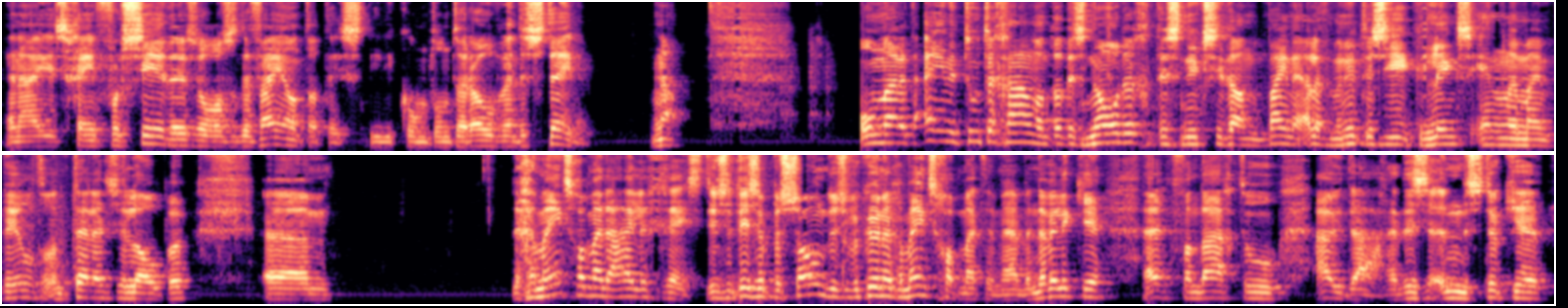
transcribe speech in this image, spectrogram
en hij is geen forceerder zoals de vijand dat is, die, die komt om te roven en te stelen. Nou, om naar het einde toe te gaan, want dat is nodig. Het is nu, ik zie dan bijna 11 minuten, zie ik links in mijn beeld een tellertje lopen. Um, de gemeenschap met de Heilige Geest. Dus het is een persoon, dus we kunnen gemeenschap met hem hebben. En daar wil ik je eigenlijk vandaag toe uitdagen. Het is een stukje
